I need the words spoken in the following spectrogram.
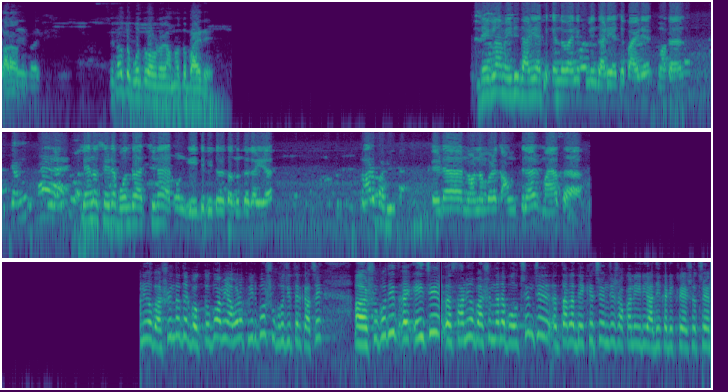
কারা সেটাও তো বলতে পারব না আমরা তো বাইরে। দেখলাম ইডি দাঁড়িয়ে আছে কেন্দ্র বাহিনী পুলিশ দাঁড়িয়ে আছে বাইরে মোটার কেন সেটা বলতে পারছি না এখন গেইটের ভিতরে তদন্তকারীরা। কার বাড়ি? এটা ন নম্বরের কাউন্সিলর মায়া সাহা। স্থানীয় বাসিন্দাদের বক্তব্য আমি আবারও ফিরবো শুভজিতের কাছে। শুভজিৎ এই যে স্থানীয় বাসিন্দারা বলছেন যে, তারা দেখেছেন যে সকালে ইডি আধিকারিকরা এসেছেন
